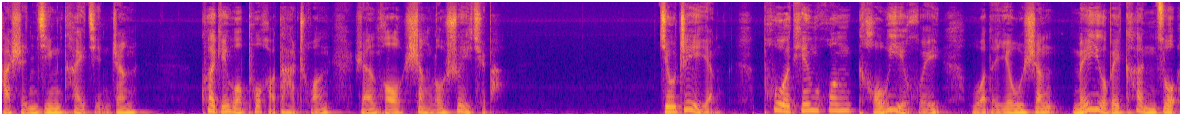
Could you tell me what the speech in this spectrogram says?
他神经太紧张，快给我铺好大床，然后上楼睡去吧。”就这样，破天荒头一回，我的忧伤没有被看作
